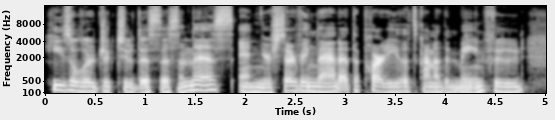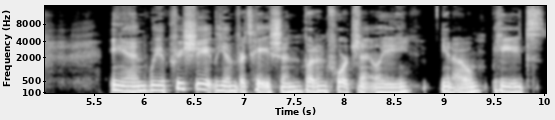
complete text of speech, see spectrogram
He's allergic to this, this, and this. And you're serving that at the party. That's kind of the main food. And we appreciate the invitation, but unfortunately, you know, he's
